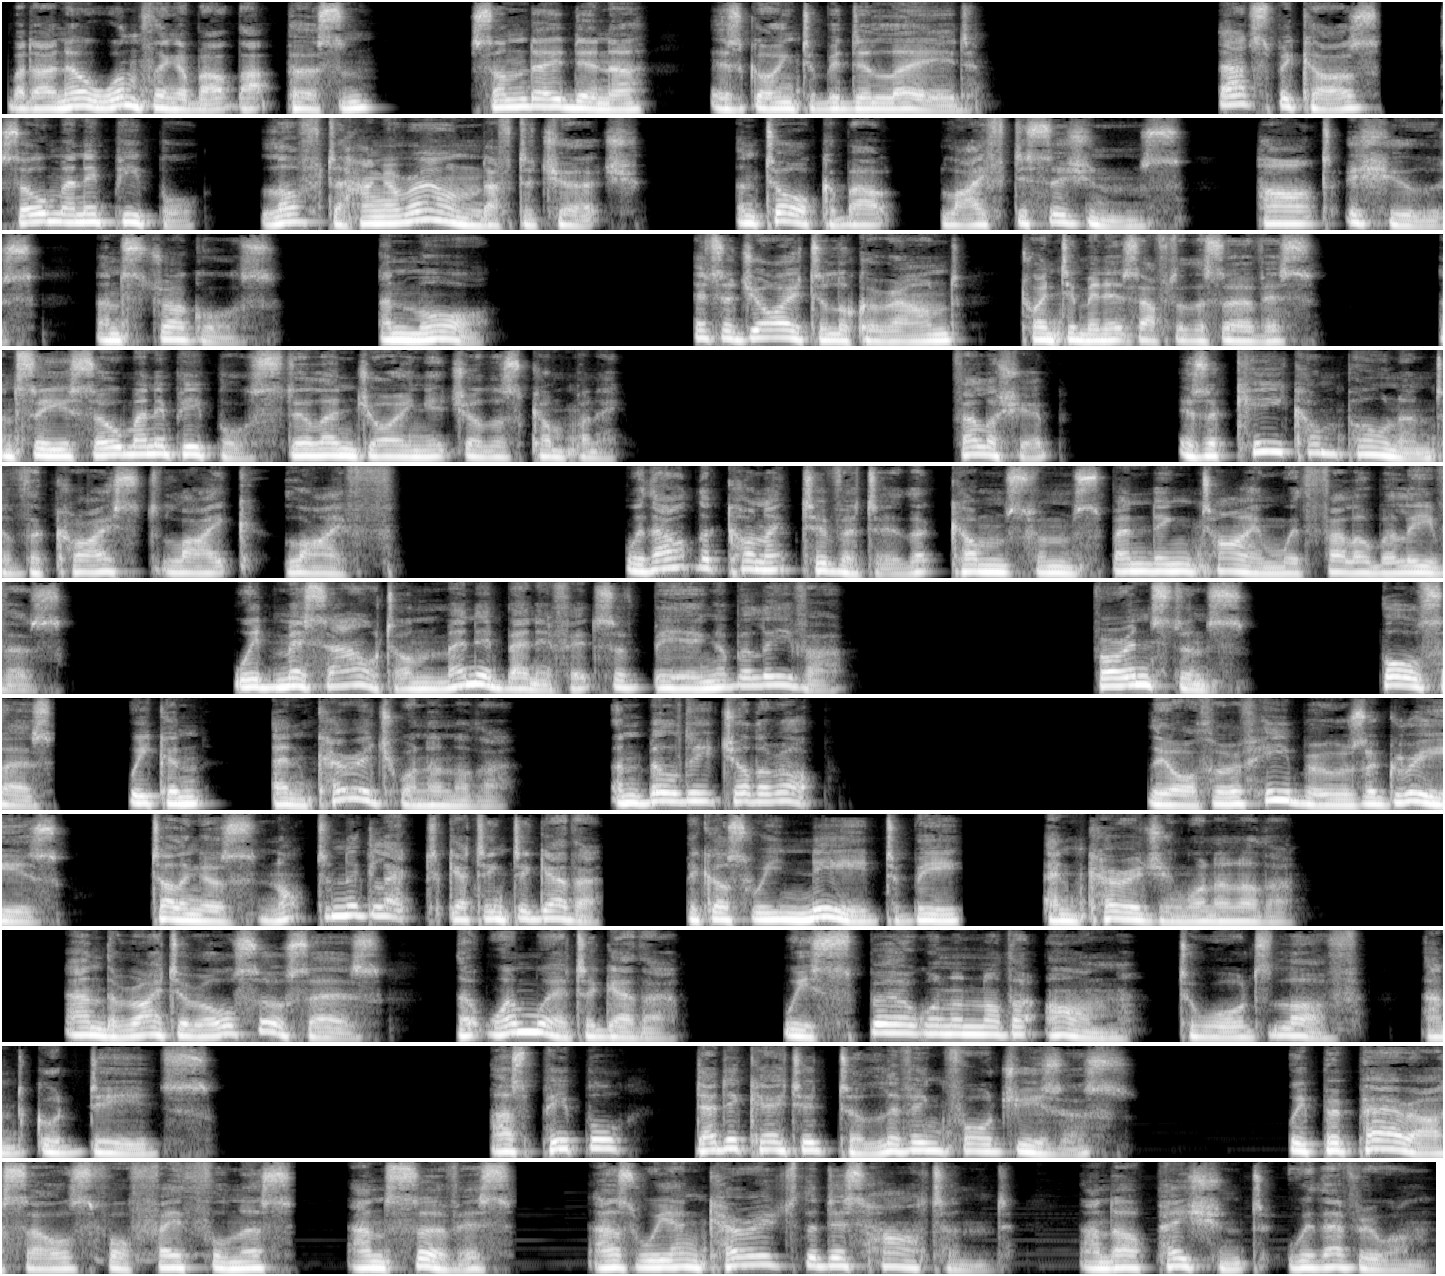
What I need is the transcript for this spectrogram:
but I know one thing about that person Sunday dinner is going to be delayed. That's because so many people love to hang around after church and talk about life decisions, heart issues, and struggles, and more. It's a joy to look around 20 minutes after the service and see so many people still enjoying each other's company. Fellowship is a key component of the Christ like life. Without the connectivity that comes from spending time with fellow believers, we'd miss out on many benefits of being a believer. For instance, Paul says we can encourage one another and build each other up. The author of Hebrews agrees, telling us not to neglect getting together because we need to be encouraging one another. And the writer also says that when we're together, we spur one another on towards love and good deeds. As people dedicated to living for Jesus, we prepare ourselves for faithfulness and service as we encourage the disheartened and are patient with everyone.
